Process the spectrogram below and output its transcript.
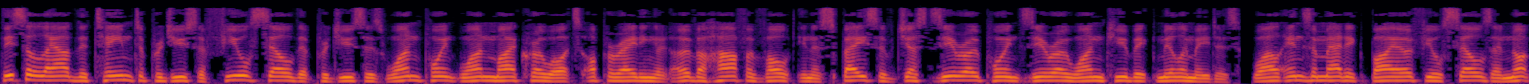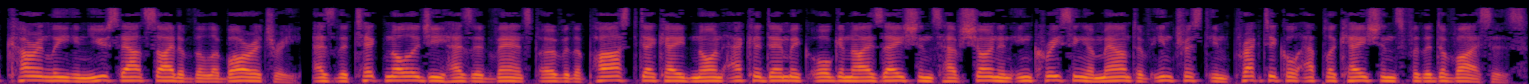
This allowed the team to produce a fuel cell that produces 1.1 microwatts operating at over half a volt in a space of just 0.01 cubic millimeters. While enzymatic biofuel cells are not currently in use outside of the laboratory, as the technology has advanced over the past decade, non-academic organizations have shown an increasing amount of interest in practical applications for the devices.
